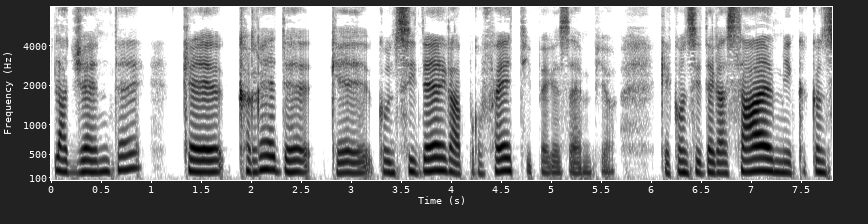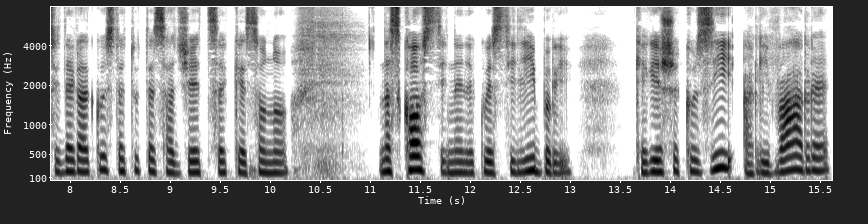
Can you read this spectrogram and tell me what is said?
la gente che crede che considera profeti, per esempio, che considera salmi, che considera queste tutte saggezze che sono nascosti in questi libri, che riesce così a arrivare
